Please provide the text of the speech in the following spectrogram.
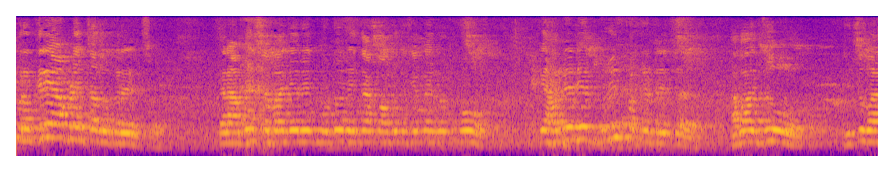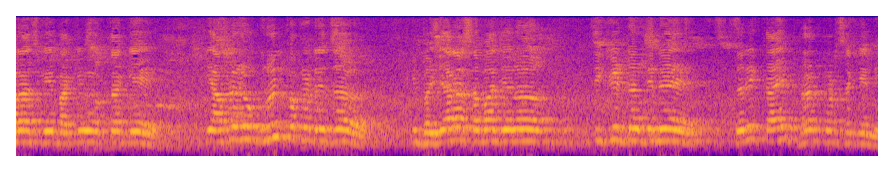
प्रक्रिया आपण चालू करायचं तर आपल्या समाजेर एक मोठो नेता काँग्रेस लोक की हमने एक गृहित पकडायचं आम्हाला जो जितू महाराज के बाकी वक्ता के की आपल्याला गृहित पकडायचं की बंजारा समाजेनं तिकीट न दिले तरी काही फरक पड सके सकेली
